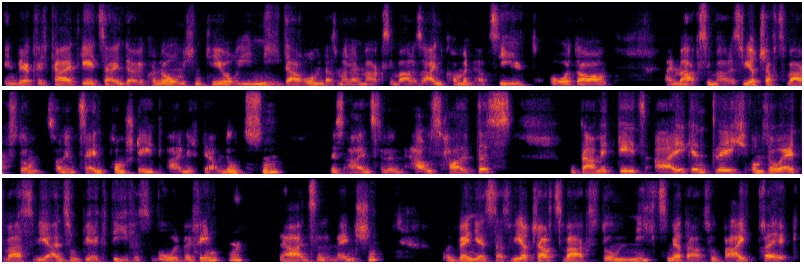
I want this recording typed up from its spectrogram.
in Wirklichkeit geht es ja in der ökonomischen Theorie nie darum, dass man ein maximales Einkommen erzielt oder ein maximales Wirtschaftswachstum, sondern im Zentrum steht eigentlich der Nutzen des einzelnen Haushaltes. Und damit geht es eigentlich um so etwas wie ein subjektives Wohlbefinden der einzelnen Menschen. Und wenn jetzt das Wirtschaftswachstum nichts mehr dazu beiträgt,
